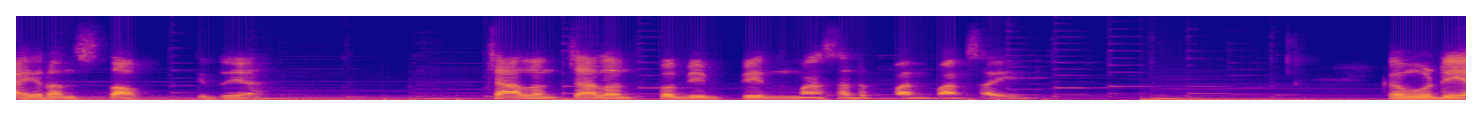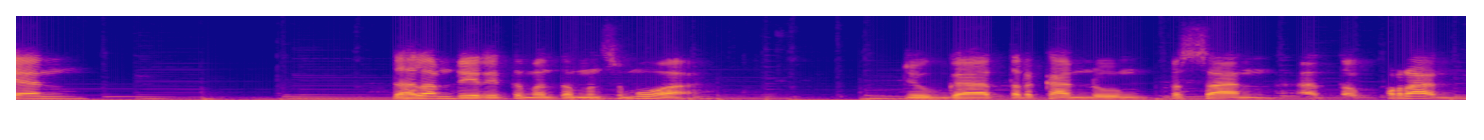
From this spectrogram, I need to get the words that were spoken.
iron stock gitu ya calon-calon pemimpin masa depan bangsa ini. Kemudian dalam diri teman-teman semua juga terkandung pesan atau peran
